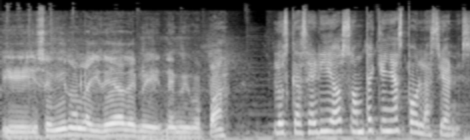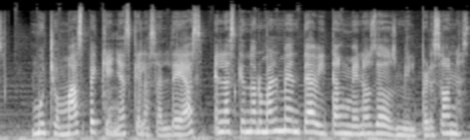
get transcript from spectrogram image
Y se vino la idea de mi, de mi papá. Los caseríos son pequeñas poblaciones, mucho más pequeñas que las aldeas, en las que normalmente habitan menos de 2.000 personas.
